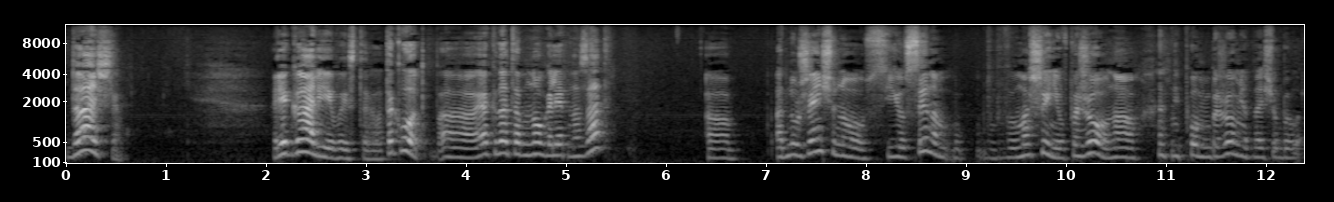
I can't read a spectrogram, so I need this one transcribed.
Дальше. Регалии выставила. Так вот, э, я когда-то много лет назад э, одну женщину с ее сыном в машине, в Peugeot, она, не помню, Peugeot у меня тогда еще было,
